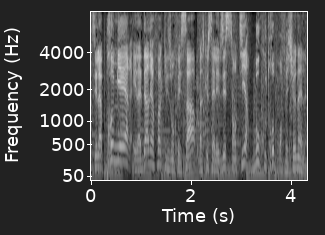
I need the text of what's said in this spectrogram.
c'est la première et la dernière fois qu'ils ont fait ça parce que ça les faisait se sentir beaucoup trop professionnels.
